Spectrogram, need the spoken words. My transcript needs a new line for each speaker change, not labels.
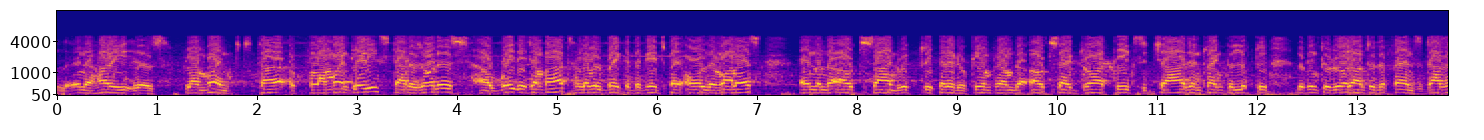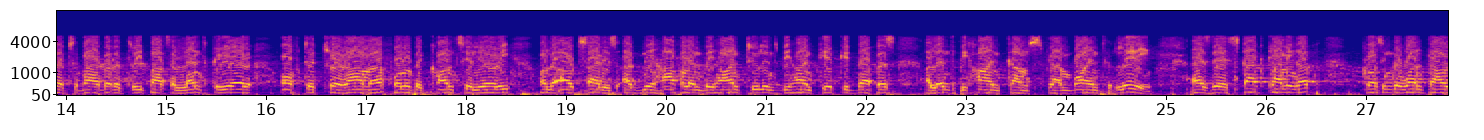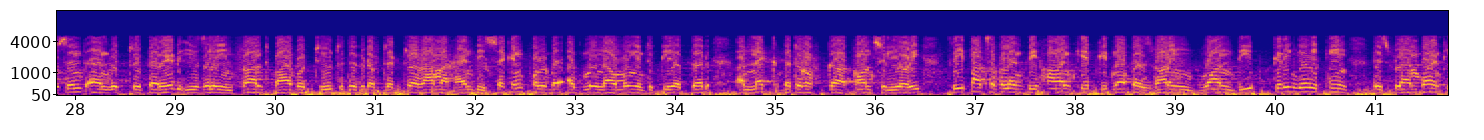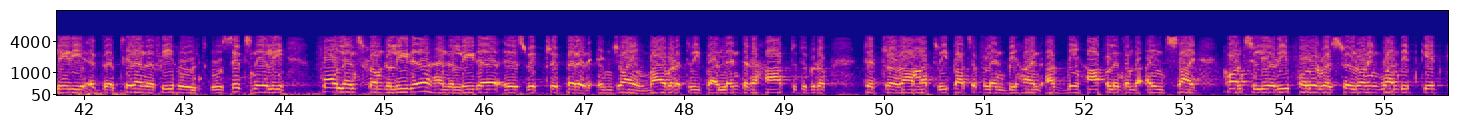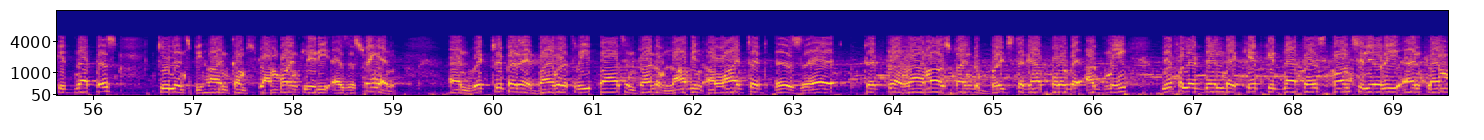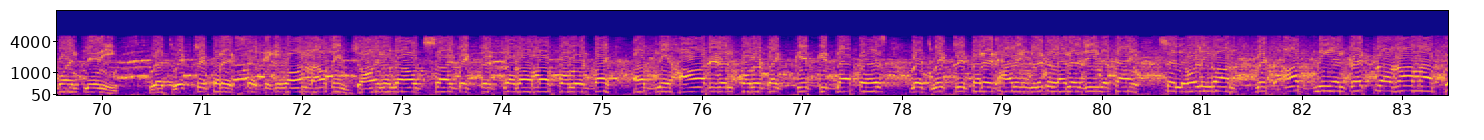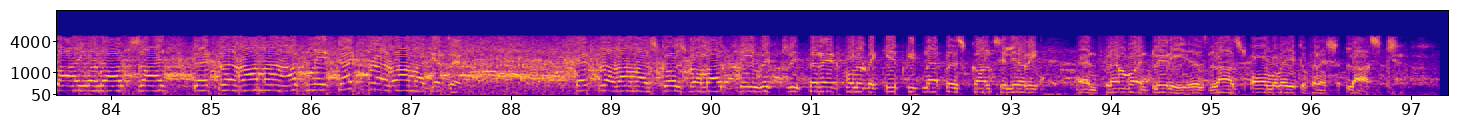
in a hurry is flamboyant star, flamboyant lady. Starters orders. Away they jump out. Level break at the gates by all the runners. And on the outside, Victory Parade, who came from the outside draw, takes the charge and trying to look to looking to roll onto the fence. Does it by about a three parts a length clear of Tetrarama, followed by Consigliere. On the outside is Agni, half a length behind, two lengths behind Cape Kidnappers. A length behind comes Flamboyant Lady. As they start climbing up, crossing the 1000 and Victory Parade easily in front by about 2 to the good of Tetrarama handy second followed by Agni now moving into clear third a neck better of uh, three parts of a length behind Cape Kidnappers running one deep. Getting little keen is Flamboyant Lady at the tail end of the who, who sits nearly four lengths from the leader and the leader is Victory Parade enjoying by about a three part length and a half to the good of Tetrarama three parts of a length behind Agni half a length on the inside. Consigliere followed by still running one deep Cape Kidnappers. Two lengths behind comes Flamboyant Lady as a swing in. And Victory Parade by about three parts in front of Nabin alighted is uh, Tetrarama who's trying to bridge the gap followed by Agni. They followed then by Cape Kidnappers, Consigliere and Flamboyant Lady with Victory Parade uh, kicking on. Now being joined on the outside by Tetra Rama followed by Agni hard and followed by Cape Kidnappers with Victory Parade having little energy in the tank still holding on with Agni and Tetra Rama flying on the outside. Tetrarama, Agni, Tetrarama gets it. Tetrarama scores from Agni, Victory Parade followed by Cape Kidnappers, Consigliere and Flamboyant Lady is last all the way to finish last.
